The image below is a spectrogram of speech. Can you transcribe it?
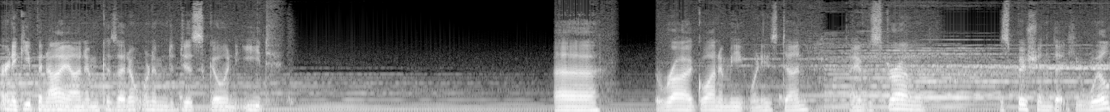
Trying to keep an eye on him because I don't want him to just go and eat uh, the raw iguana meat when he's done. I have a strong suspicion that he will.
